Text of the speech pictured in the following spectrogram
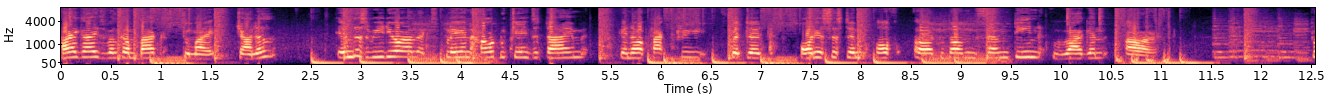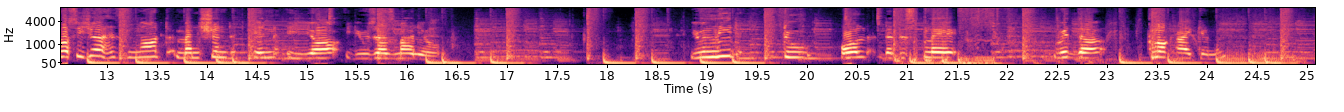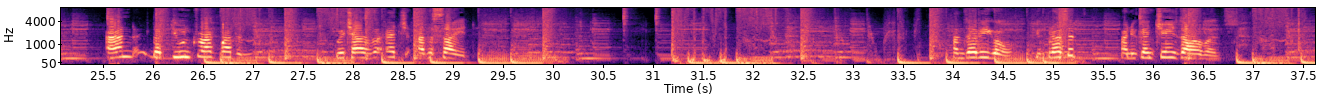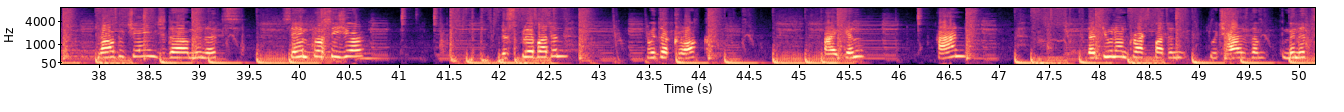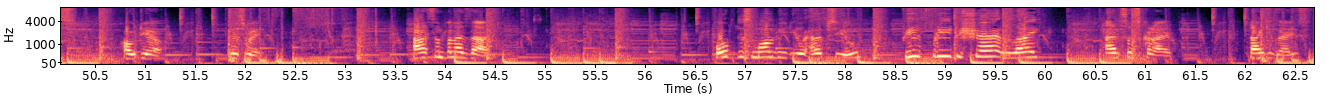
Hi guys, welcome back to my channel. In this video, I'll explain how to change the time in a factory fitted audio system of a 2017 Wagon R. Procedure is not mentioned in your user's manual. You will need to hold the display with the clock icon and the tune track button which has the edge at the side. And there we go. You press it and you can change the hours. Now to change the minutes, same procedure, display button with the clock icon and the tune and track button which has the minutes out here this way. As simple as that. Hope this small video helps you. Feel free to share like and subscribe. Thank you guys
